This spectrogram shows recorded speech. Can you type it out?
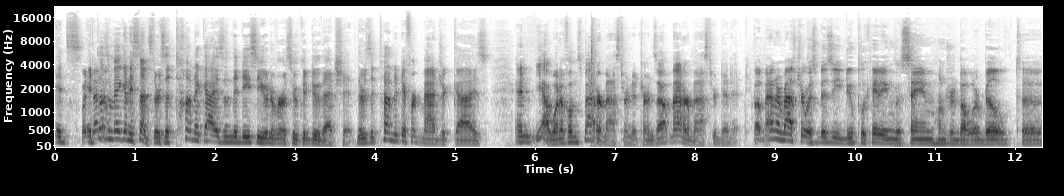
It's But it doesn't make any sense. There's a ton of guys in the DC universe who could do that shit. There's a ton of different magic guys. And yeah, one of them's Matter Master, and it turns out Matter Master did it. But Matter Master was busy duplicating the same hundred dollar bill to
